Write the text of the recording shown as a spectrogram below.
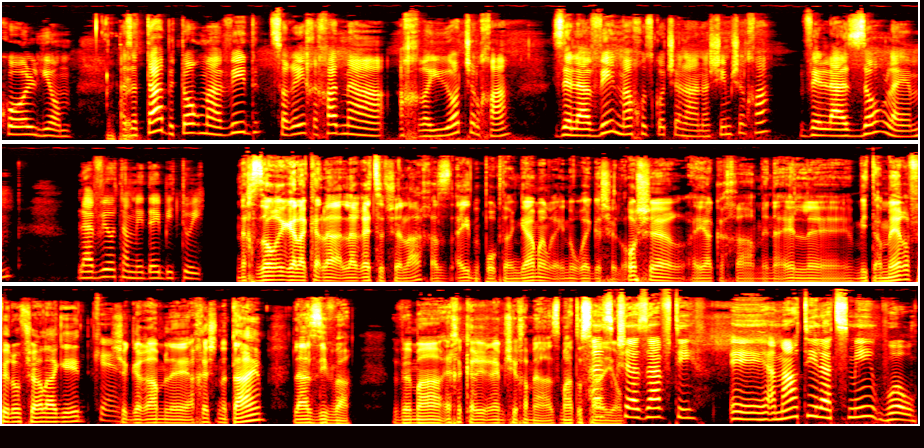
כל יום. Okay. אוקיי. אז אתה בתור מעביד צריך, אחד מהאחריויות שלך זה להבין מה החוזקות של האנשים שלך ולעזור להם להביא אותם לידי ביטוי. נחזור רגע ל- ל- לרצף שלך, אז היית בפרוקטר גמל, ראינו רגע של אושר, היה ככה מנהל uh, מתעמר אפילו, אפשר להגיד, כן. שגרם אחרי שנתיים לעזיבה. ומה, איך הקריירה המשיכה מאז? מה את עושה אז היום? אז כשעזבתי, אה, אמרתי לעצמי, וואו,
